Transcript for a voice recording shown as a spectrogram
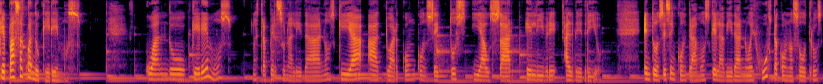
¿Qué pasa cuando queremos? Cuando queremos, nuestra personalidad nos guía a actuar con conceptos y a usar el libre albedrío. Entonces encontramos que la vida no es justa con nosotros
